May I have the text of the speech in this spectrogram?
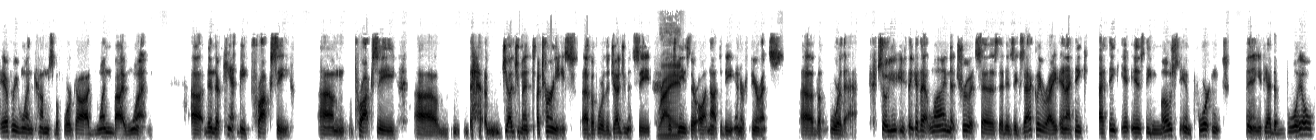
everyone comes before God one by one, uh, then there can't be proxy um, proxy uh, judgment attorneys uh, before the judgment seat, right. which means there ought not to be interference uh, before that. So you, you think of that line that Truett says that is exactly right, and I think I think it is the most important thing. If you had to boil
